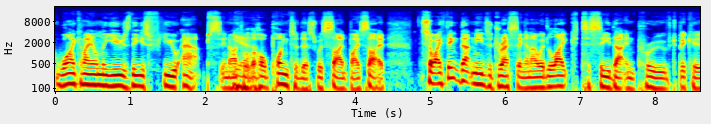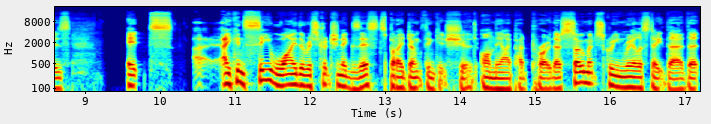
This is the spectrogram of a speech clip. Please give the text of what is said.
why can I only use these few apps? You know, I Yeah. thought the whole point of this was side by side. So I think that needs addressing, and I would like to see that improved because it's. I I can see why the restriction exists, but I don't think it should on the iPad Pro. There's so much screen real estate there that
